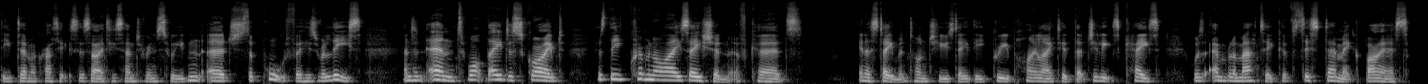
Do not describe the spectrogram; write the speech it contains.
The Democratic Society Centre in Sweden urged support for his release and an end to what they described as the criminalisation of Kurds. In a statement on Tuesday, the group highlighted that Celik's case was emblematic of systemic bias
